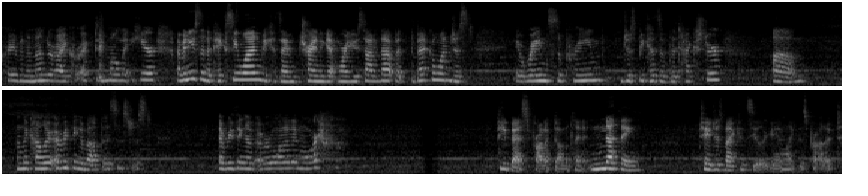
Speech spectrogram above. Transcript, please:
craving an under eye corrected moment here. I've been using the Pixi one because I'm trying to get more use out of that but the Becca one just it reigns supreme just because of the texture um, and the color. Everything about this is just everything I've ever wanted and more. the best product on the planet. Nothing changes my concealer game like this product.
